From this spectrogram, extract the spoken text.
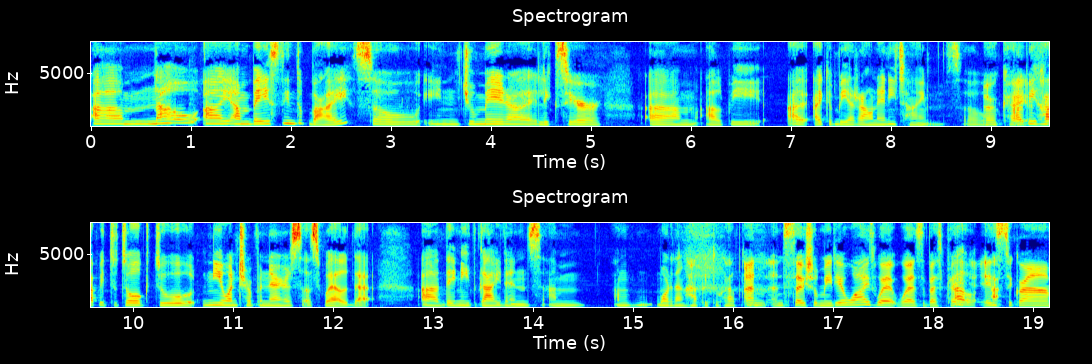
Um, now I am based in Dubai, so in Jumeirah Elixir, um, I'll be. I, I can be around anytime, so Okay. I'll be happy to talk to new entrepreneurs as well that uh, they need guidance. I'm I'm more than happy to help them. And and social media wise, where where's the best place? Oh, uh, Instagram.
